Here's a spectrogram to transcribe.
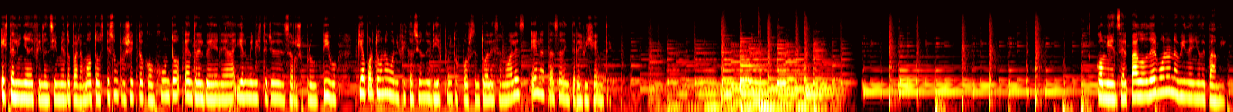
Esta línea de financiamiento para motos es un proyecto conjunto entre el BNA y el Ministerio de Desarrollo Productivo que aportó una bonificación de 10 puntos porcentuales anuales en la tasa de interés vigente. Comienza el pago del bono navideño de PAMI.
